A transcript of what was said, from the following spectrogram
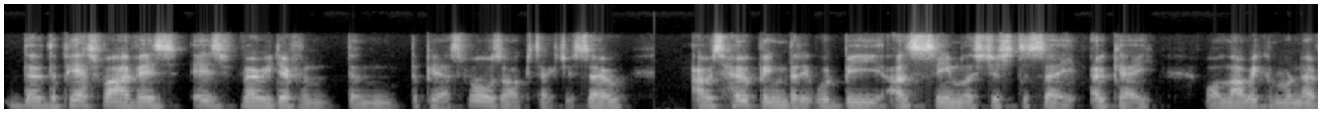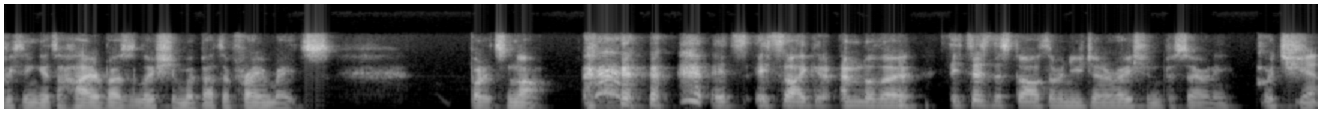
the the PS5 is is very different than the PS4's architecture. So I was hoping that it would be as seamless just to say, okay, well now we can run everything at a higher resolution with better frame rates, but it's not. it's it's like another. it is the start of a new generation for Sony, which yeah.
